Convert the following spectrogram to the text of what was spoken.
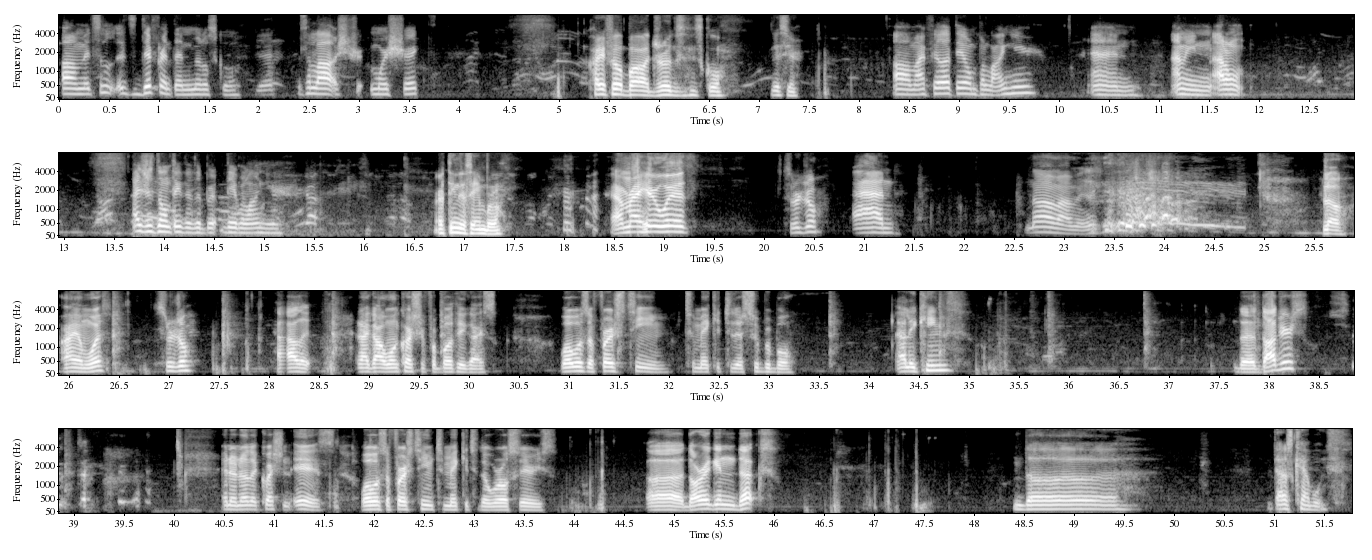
Um, it's it's different than middle school. Yeah. It's a lot str- more strict. How do you feel about drugs in school this year? Um, I feel like they don't belong here, and I mean, I don't. I just don't think that they they belong here. I think the same, bro. I'm right here with Sergio. and no mames. Hello, I am with Sergio. Alec. And I got one question for both of you guys. What was the first team to make it to the Super Bowl? LA Kings. The Dodgers? And another question is, what was the first team to make it to the World Series? Uh the Oregon Ducks. The Dallas Cowboys.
